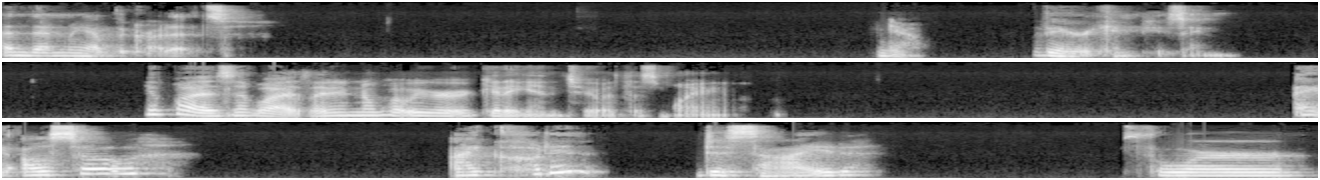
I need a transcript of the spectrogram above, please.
And then we have the credits. Yeah. Very confusing. It was. It was. I didn't know what we were getting into at this point. I also I couldn't decide for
